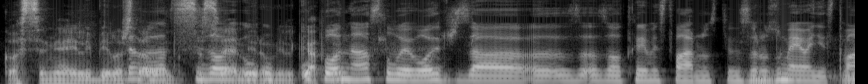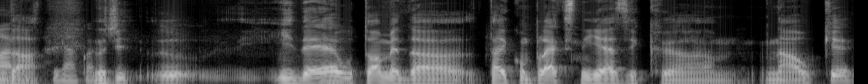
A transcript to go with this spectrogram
ko sam ja ili bilo šta da, sa svemirom ili kako. U podnaslovu je vodič za, za, za otkrivanje stvarnosti, za razumevanje stvarnosti. Da, tako znači e, ideja u tome da taj kompleksni jezik um, nauke,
